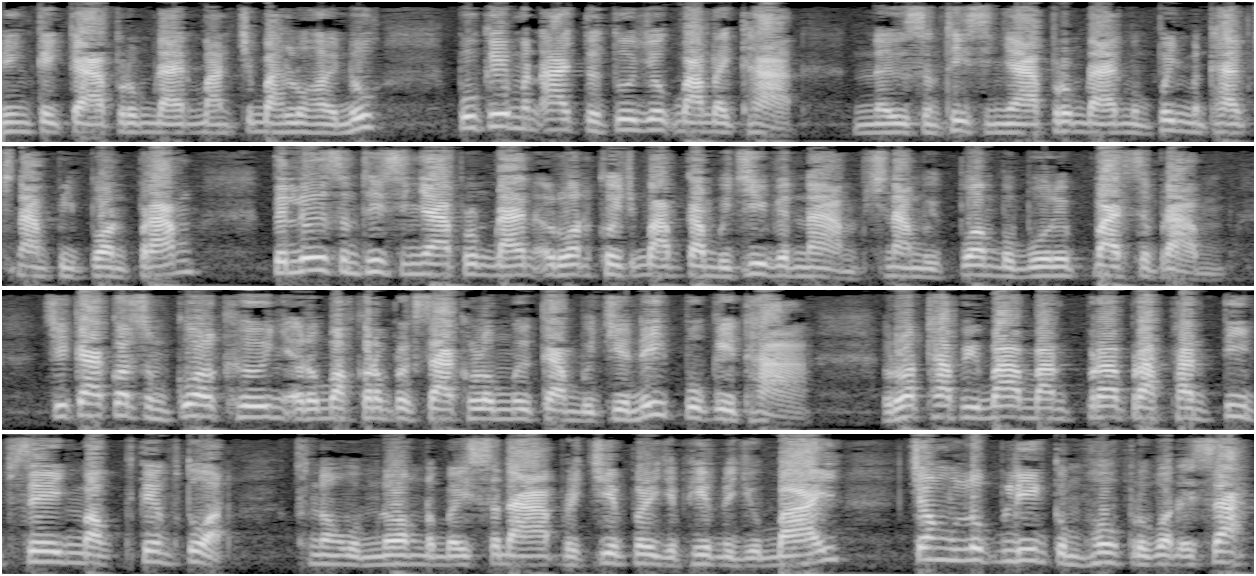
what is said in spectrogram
នាញកិច្ចការព្រំដែនបានច្បាស់លាស់ហើយនោះពួកគេមិនអាចទទួលយកបានដាច់ខាតនៅសន្ធិសញ្ញាព្រំដែនបំពេញបន្ថែមឆ្នាំ2005ទៅលើសន្ធិសញ្ញាព្រំដែនរដ្ឋខុសច្បាប់កម្ពុជាវៀតណាមឆ្នាំ1985ជាការកត់សម្គាល់ឃើញរបស់ក្រុមប្រឹក្សាឃ្លាំមើលកម្ពុជានេះពួកគេថារដ្ឋាភិបាលបានប្រើប្រាស់ផែនទីផ្សេងមកផ្ទៀងផ្ទាត់ក្នុងបំណងដើម្បីស្ដារប្រជាប្រិយភាពនយោបាយចង់លុបលាងកំហុសប្រវត្តិសាស្ត្រ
